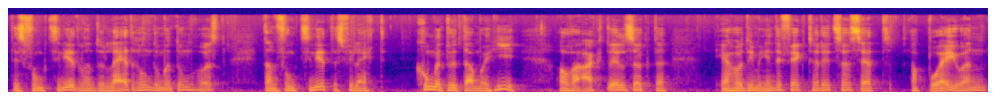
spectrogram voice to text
das funktioniert, wenn du Leute rundum hast, dann funktioniert das. Vielleicht kommen wir dort einmal hin. Aber aktuell sagt er, er hat im Endeffekt halt jetzt seit ein paar Jahren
